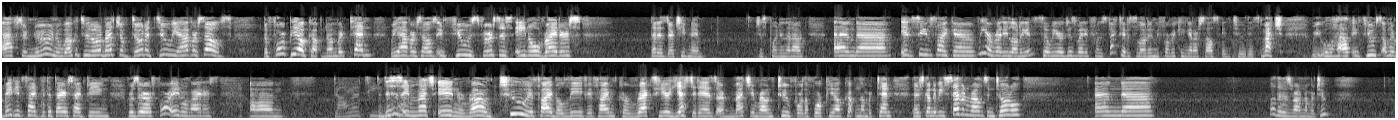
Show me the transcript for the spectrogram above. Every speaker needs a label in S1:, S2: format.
S1: Afternoon and welcome to another match of Dota 2. We have ourselves the 4PL Cup number 10. We have ourselves Infused versus Anal Riders. That is their team name. Just pointing that out. And uh, it seems like uh, we are ready loading in, so we are just waiting for the spectators to load in before we can get ourselves into this match. We will have Infused on the Radiant side with the Dire side being reserved for Anal Riders. And this is a match in round 2, if I believe, if I'm correct here. Yes, it is a match in round 2 for the 4PL Cup number 10. There's going to be 7 rounds in total. And, uh... Oh, this is round number 2.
